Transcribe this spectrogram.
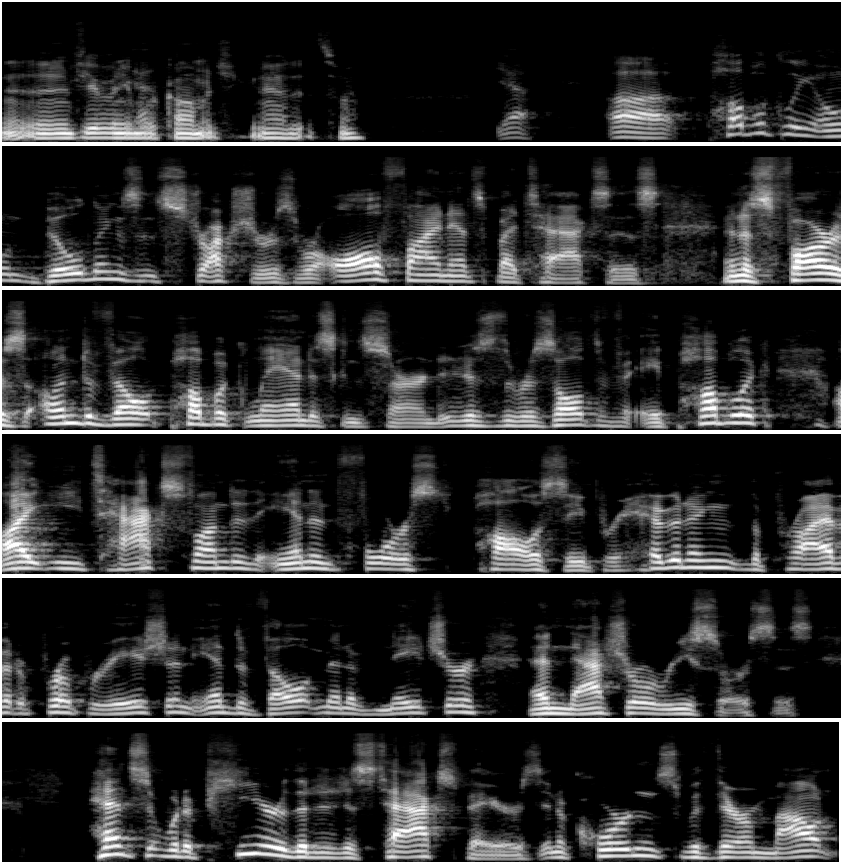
And if you have any yeah. more comments, you can add it. Yeah. Uh, publicly owned buildings and structures were all financed by taxes. And as far as undeveloped public land is concerned, it is the result of a public, i.e., tax funded and enforced policy prohibiting the private appropriation and development of nature and natural resources. Hence, it would appear that it is taxpayers, in accordance with their amount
